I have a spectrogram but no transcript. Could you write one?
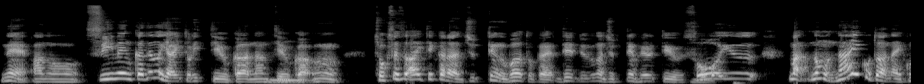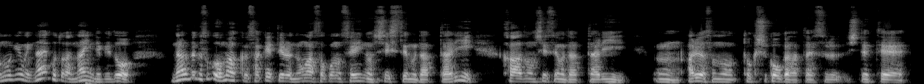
う、ね、あの、水面下でのやりとりっていうか、なんていうか、ううん。直接相手から10点奪うとか、で、自分が10点増えるっていう、そういう、まあ、のもないことはない、このゲームにないことはないんだけど、なるべくそこをうまく避けてるのが、そこの競りのシステムだったり、カードのシステムだったり、うん、あるいはその特殊効果だったりする、してて、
